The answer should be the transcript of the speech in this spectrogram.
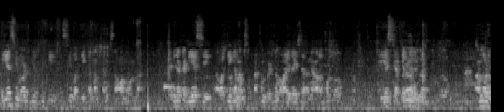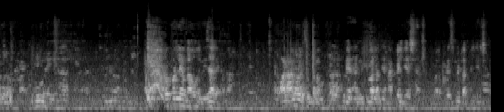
డిఎస్సి నోటిఫికేషన్కి ఎస్సీ వర్గీకరణ అంశానికి సంబంధం ఉందా ఎందుకంటే డిఎస్సి వర్గీకరణ అంశం పక్కన పెట్టడం వాయిదా వేశారనే ఆరోపణలు డిఎస్సి అభ్యర్థులు ఆందోళన గురవుతున్నారు? ఆరోపణలు ఏం కావు నిజాలే కదా. వాళ్ళ ఆందోళన చెప్తున్నాం నేను ఇవాళ నేను అప్పీల్ చేశాను ఇవాళ ప్రెస్ మీట్ అప్పీల్ చేశాను.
